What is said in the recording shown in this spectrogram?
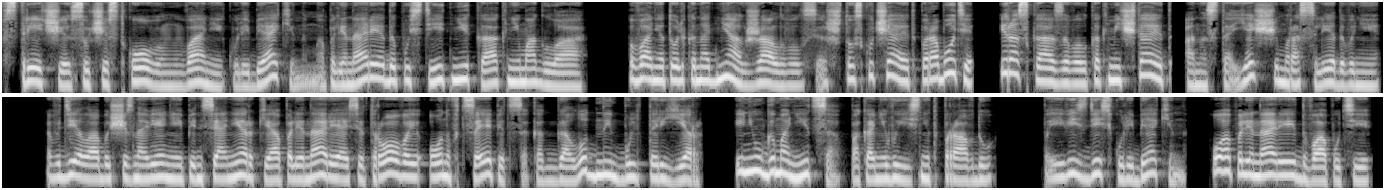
Встречи с участковым Ваней Кулебякиным Аполлинария допустить никак не могла. Ваня только на днях жаловался, что скучает по работе и рассказывал, как мечтает о настоящем расследовании. В дело об исчезновении пенсионерки Аполлинарии Осетровой он вцепится, как голодный бультерьер, и не угомонится, пока не выяснит правду. Появись здесь Кулебякин, у Аполлинарии два пути –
